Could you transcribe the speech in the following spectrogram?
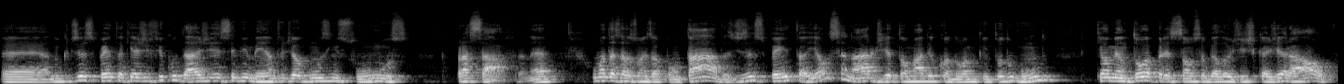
é, no que diz respeito aqui às dificuldades de recebimento de alguns insumos para a safra, né? Uma das razões apontadas diz respeito aí ao cenário de retomada econômica em todo o mundo, que aumentou a pressão sobre a logística geral,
